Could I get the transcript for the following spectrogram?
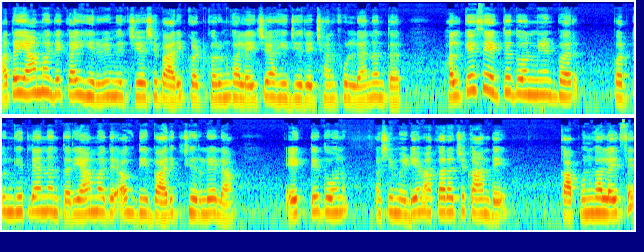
आता यामध्ये काही हिरवी मिरची अशी बारीक कट करून घालायची आहे. जिरे छान फुलल्यानंतर हलकेसे एक ते दोन मिनिटभर परतून घेतल्यानंतर यामध्ये अगदी बारीक चिरलेला एक ते दोन असे मीडियम आकाराचे कांदे कापून घालायचे.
